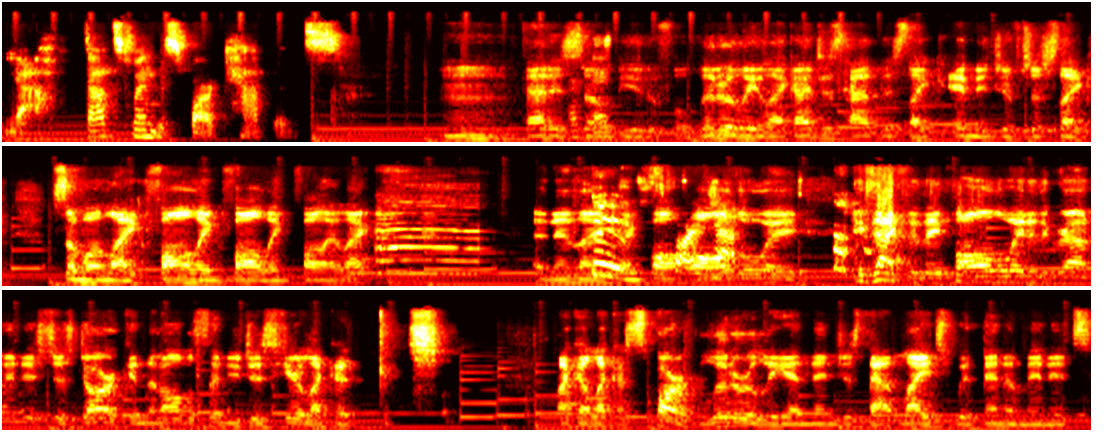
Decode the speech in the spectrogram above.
yeah, that's when the spark happens. Mm, that is so beautiful. Literally, like I just had this like image of just like someone like falling, falling, falling, like ah, and then like, Boom, like fall all the way. exactly, they fall all the way to the ground and it's just dark, and then all of a sudden you just hear like a like a like a spark literally and then just that lights within them and it's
